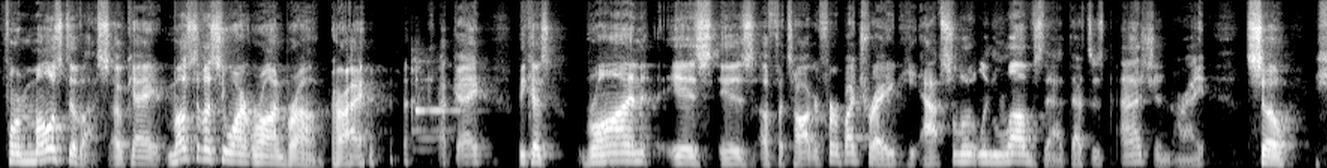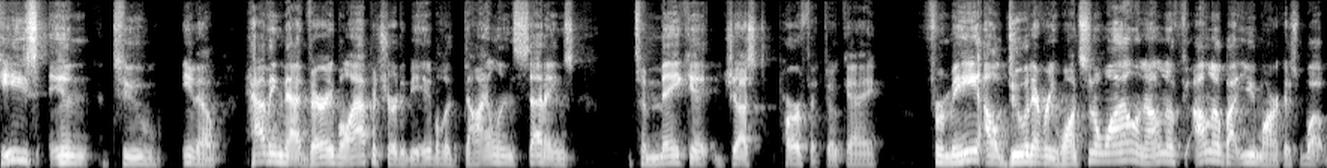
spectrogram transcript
for most of us, okay, most of us who aren't Ron Brown, all right, okay, because Ron is is a photographer by trade. He absolutely loves that. That's his passion, all right. So he's into, you know, having that variable aperture to be able to dial in settings to make it just perfect, okay? For me, I'll do it every once in a while and I don't know if I don't know about you Marcus, what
